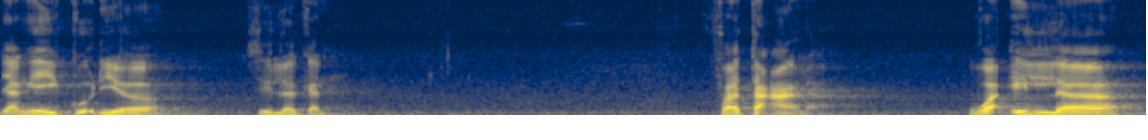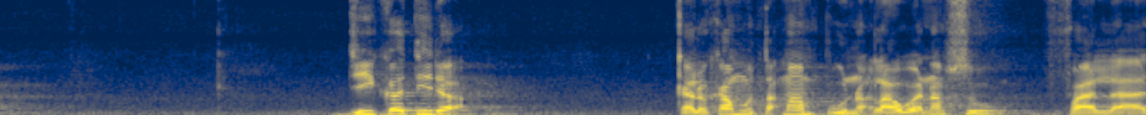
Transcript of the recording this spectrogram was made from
jangan ikut dia, silakan. Fata'ala. Wa illa Jika tidak kalau kamu tak mampu nak lawan nafsu fala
